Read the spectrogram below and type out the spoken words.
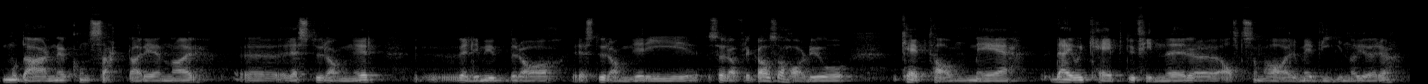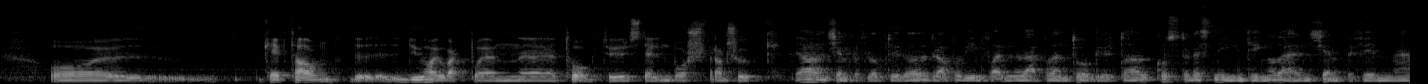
moderne konsertarenaer, restauranter. Veldig mye bra restauranter i Sør-Afrika. Og så har du jo Cape Town med Det er jo i Cape du finner alt som har med vin å gjøre. Og Cape Town. Du, du, har jo vært på en uh, togtur Stellenbosch, Franschuk. Ja, en kjempeflott tur å dra på vinfarmene der på den togruta. Koster nesten ingenting, og det er en kjempefin uh,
